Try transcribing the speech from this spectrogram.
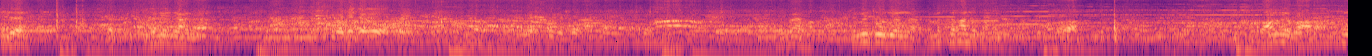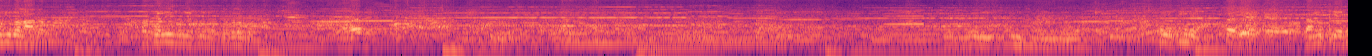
地震，和这家人。这个先交给我可以。对，这个说好，没办法，准备多捐点，咱们吃饭都成问题，是吧？房子也扒了，东西都拉走，到现在一分钱不得不得补偿。哪儿的？问问可以避免？咱们接受，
